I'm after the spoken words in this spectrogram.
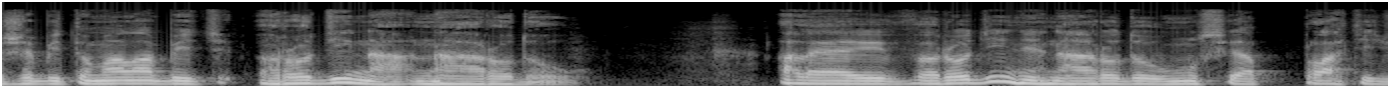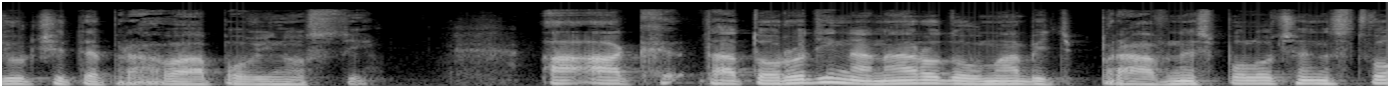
že by to mala byť rodina národov. Ale aj v rodine národov musia platiť určité práva a povinnosti. A ak táto rodina národov má byť právne spoločenstvo,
